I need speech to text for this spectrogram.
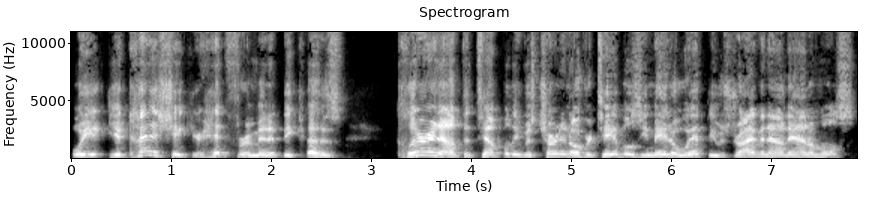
Well, you, you kind of shake your head for a minute because clearing out the temple. He was turning over tables. He made a whip. He was driving out animals.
